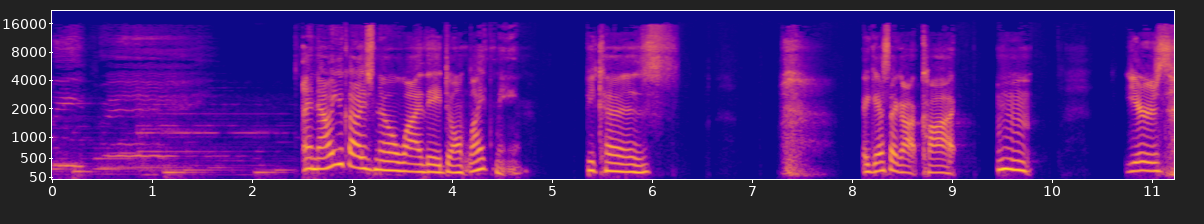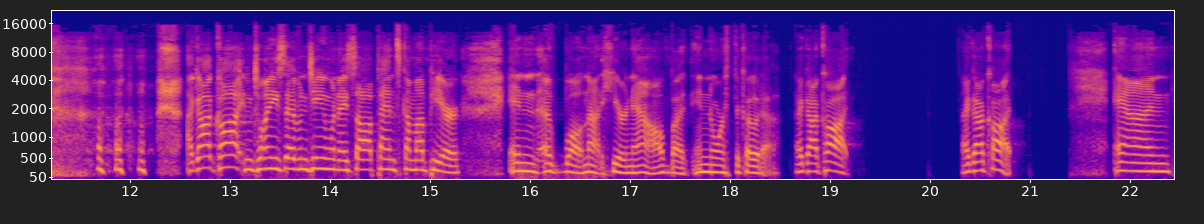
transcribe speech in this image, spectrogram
we pray. And now you guys know why they don't like me because I guess I got caught. Years. I got caught in 2017 when I saw Pence come up here in, uh, well, not here now, but in North Dakota. I got caught. I got caught. And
